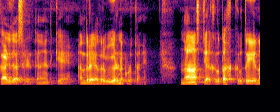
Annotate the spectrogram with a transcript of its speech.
ಕಾಳಿದಾಸ ಹೇಳ್ತಾನೆ, ಅದಕ್ಕೆ ಅಂದರೆ ಅದರ ವಿವರಣೆ ಕೊಡ್ತಾನೆ. ನಾಸ್ತಿ ಅಕೃತಃ ಕೃತೇನ.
